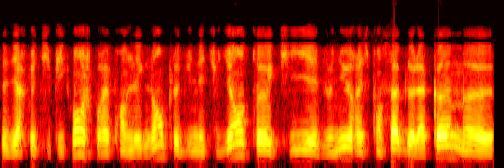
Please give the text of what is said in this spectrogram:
C'est-à-dire que typiquement, je pourrais prendre l'exemple d'une étudiante qui est devenue responsable de la com euh,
